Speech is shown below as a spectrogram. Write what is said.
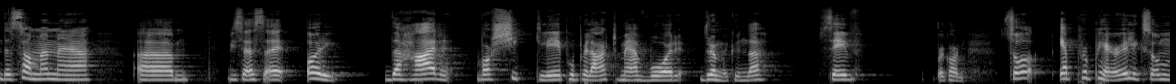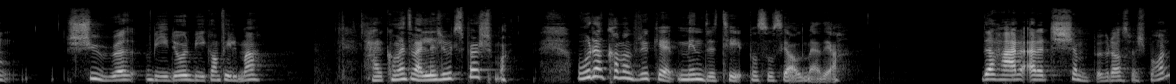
Det samme med um, hvis jeg sier Oi, det her var skikkelig populært med vår drømmekunde. Save record. Så jeg preparer liksom 20 videoer vi kan filme. Her kom et veldig lurt spørsmål. Hvordan kan man bruke mindre tid på sosiale medier? Det her er et kjempebra spørsmål.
